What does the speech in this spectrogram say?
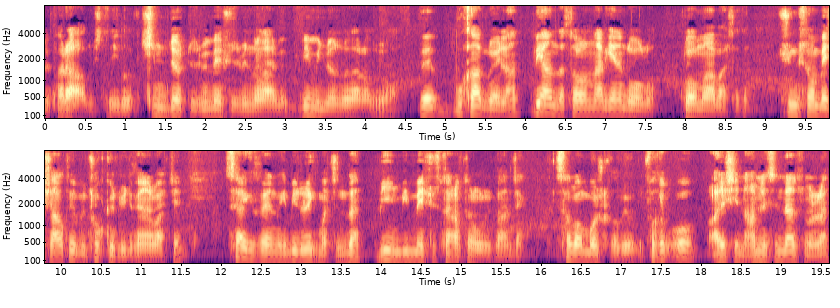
bir para almıştı yıllık. Şimdi 400 bin 500 bin dolar 1 milyon dolar alıyorlar. Ve bu kadroyla bir anda salonlar gene doldu. Dolmaya başladı. Çünkü son 5-6 yıldır çok kötüydü Fenerbahçe. Sergi Sarayı'ndaki birlik maçında 1000-1500 taraftar oluyordu ancak. Salon boş kalıyordu. Fakat o Aliş'in hamlesinden sonra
